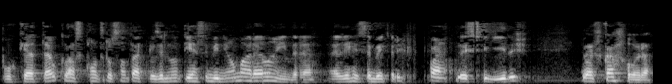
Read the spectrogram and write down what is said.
Porque até o clássico contra o Santa Cruz ele não tinha recebido nenhum amarelo ainda. Ele recebeu três partidas seguidas e vai ficar fora.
